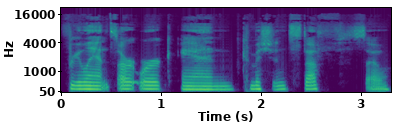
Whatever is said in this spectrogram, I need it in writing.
freelance artwork and commissioned stuff. So,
